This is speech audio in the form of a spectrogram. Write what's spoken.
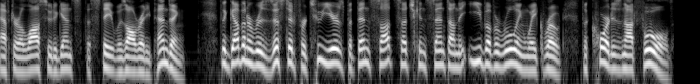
after a lawsuit against the state was already pending. The governor resisted for two years, but then sought such consent on the eve of a ruling, Wake wrote. The court is not fooled.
